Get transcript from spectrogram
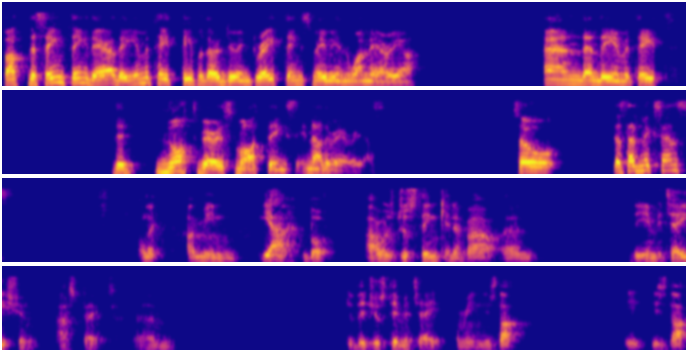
but the same thing there, they imitate people that are doing great things maybe in one area, and then they imitate the not very smart things in other areas. So, does that make sense? Well, I mean, yeah, but I was just thinking about um, the imitation aspect. Um, do they just imitate? I mean, is that is that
